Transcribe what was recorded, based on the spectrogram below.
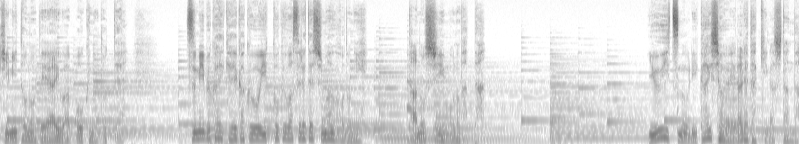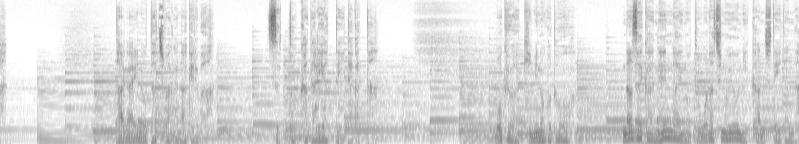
君との出会いは僕にとって罪深い計画を一刻忘れてしまうほどに楽しいものだった。唯一の理解者を得られた気がしたんだ。互いの立場がなければずっと語り合っていたかった。僕は君のことをなぜか年来の友達のように感じていたんだ。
